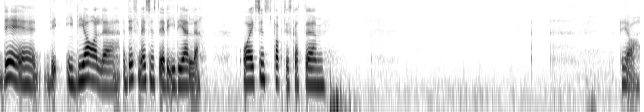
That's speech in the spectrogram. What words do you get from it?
Det er det ideale Det som jeg syns er det ideelle. Og jeg syns faktisk at um, Ja.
